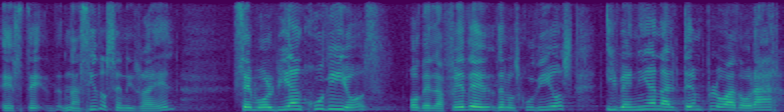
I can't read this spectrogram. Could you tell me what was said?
este, nacidos en Israel, se volvían judíos o de la fe de, los judíos y venían al templo a adorar,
